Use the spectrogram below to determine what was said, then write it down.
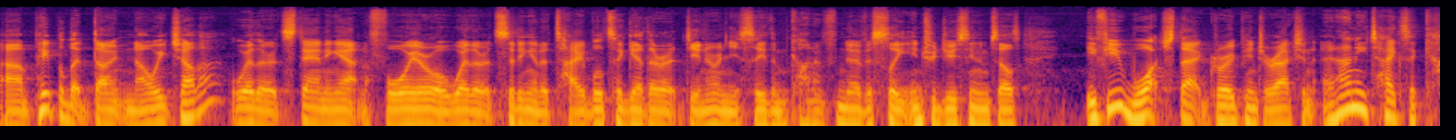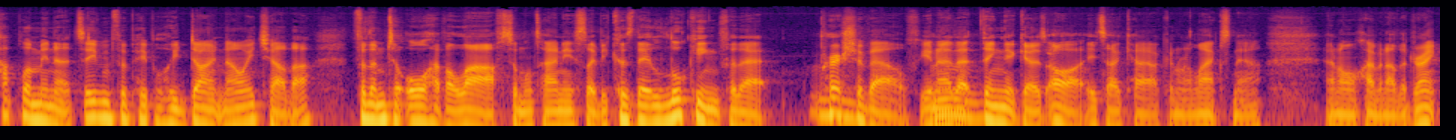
um, people that don't know each other, whether it's standing out in a foyer or whether it's sitting at a table together at dinner and you see them kind of nervously introducing themselves, if you watch that group interaction, it only takes a couple of minutes, even for people who don't know each other, for them to all have a laugh simultaneously because they're looking for that pressure valve, you know, mm. that thing that goes, oh, it's okay, I can relax now and I'll have another drink.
